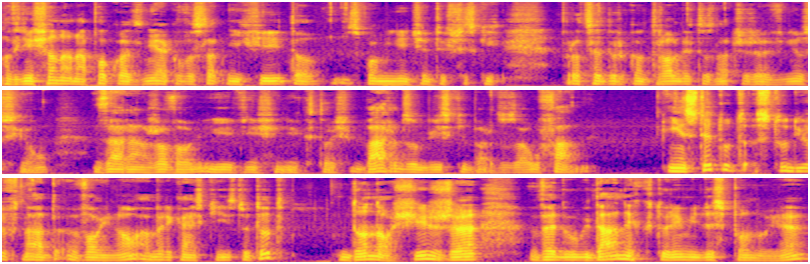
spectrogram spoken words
wniesiona na pokład niejako w ostatniej chwili, to z pominięciem tych wszystkich procedur kontrolnych, to znaczy, że wniósł ją, zaaranżował jej wniesienie ktoś bardzo bliski, bardzo zaufany. Instytut Studiów nad Wojną, amerykański instytut, donosi, że według danych, którymi dysponuje,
